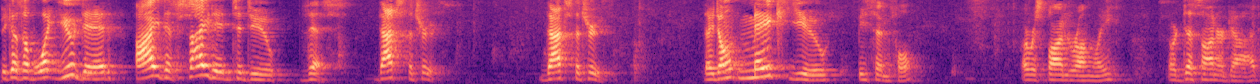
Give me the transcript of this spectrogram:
Because of what you did, I decided to do this. That's the truth. That's the truth. They don't make you be sinful or respond wrongly or dishonor God.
